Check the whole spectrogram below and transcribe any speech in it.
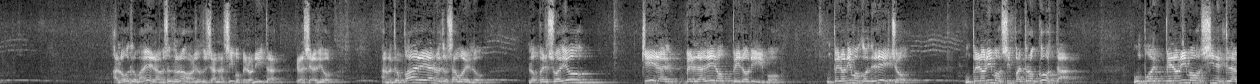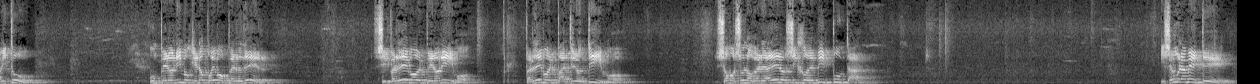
A los otros manera, a nosotros no, nosotros ya nacimos peronistas, gracias a Dios. A nuestros padres, a nuestros abuelos. Los persuadió que era el verdadero peronismo. Un peronismo con derecho, un peronismo sin patrón costa, un peronismo sin esclavitud, un peronismo que no podemos perder. Si perdemos el peronismo, perdemos el patriotismo, somos unos verdaderos hijos de mil putas. Y seguramente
